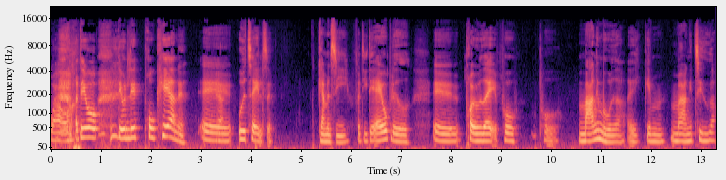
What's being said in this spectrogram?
Wow. Og det er jo, det er jo lidt provokerende øh, ja. udtalelse, kan man sige. Fordi det er jo blevet øh, prøvet af på, på mange måder øh, gennem mange tider.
